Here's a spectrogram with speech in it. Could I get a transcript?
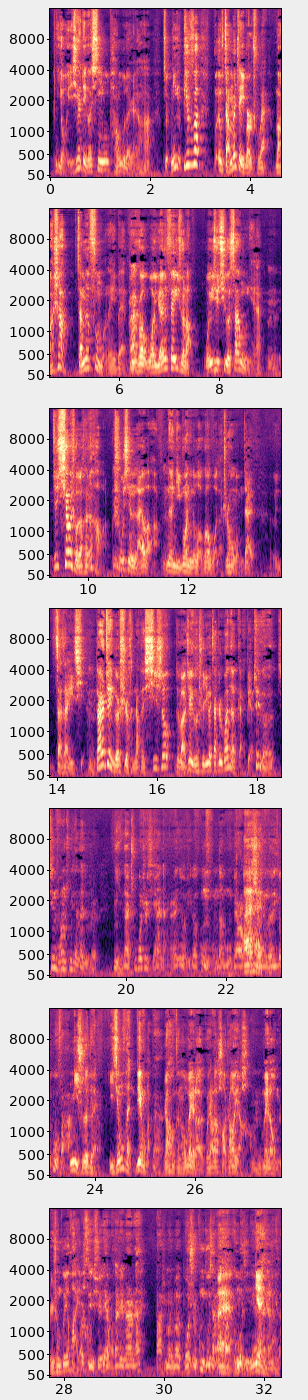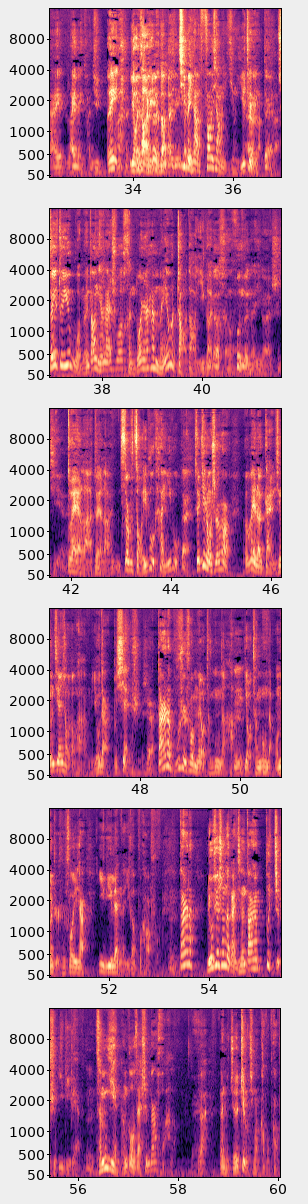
有一些这个心无旁骛的人哈，就你比如说，呃咱们这一辈儿除外，往上咱们父母那一辈，比如说我原飞去了，我一去去个三五年，嗯，就相守的很好，嗯。书信来往，嗯。那你过你的，我过我的，之后我们再。呃再在一起。嗯，当然这个是很大的牺牲，对吧？这个是一个价值观的改变。这个经常出现在就是你在出国之前，两个人就有一个共同的目标和设定的一个步伐。你说的对，已经稳定了嗯，然后可能为了国家的号召也好嗯，为了我们人生规划也好。自，己学业，我在这边来把什么什么博士攻读下来，哎过几年念下来你来来美团聚，哎啊，有道理，有道理，基本上方向已经一致了哎。对了，所以对于我们当年来说，很多人还没有找到一一个。很混沌的一个时期。对了，对了，就是走一步看一步。对，所以这种时候，呃为了感情坚守的话，有点不现实。是，当然了，不是说没有成功的哈，嗯有成功的，我们只是说一下异地恋的一个不靠谱。嗯，当然了，留学生的感情当然不只是异地恋，嗯，咱们也能够在身边划了，对对吧？那你觉得这种情况靠谱不靠谱？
